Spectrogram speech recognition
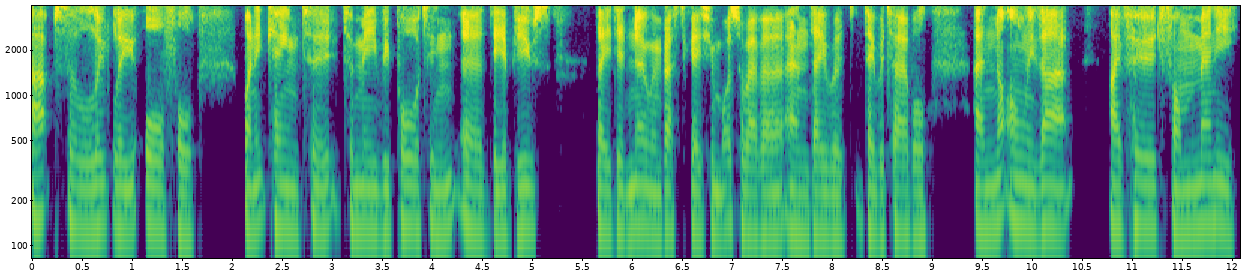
absolutely awful when it came to to me reporting uh, the abuse. They did no investigation whatsoever, and they were they were terrible. And not only that, I've heard from many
